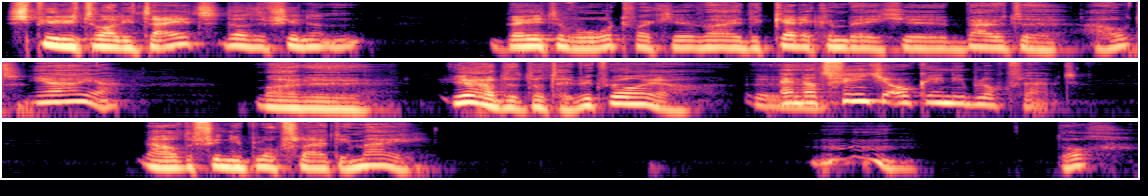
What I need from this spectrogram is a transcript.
spiritualiteit, dat is misschien een beter woord. Wat je, waar je de kerk een beetje buiten houdt. Ja, ja. Maar eh, ja, dat, dat heb ik wel, ja. Eh, En dat vind je ook in die blokfluit? Nou, dat vindt die blokfluit in mij. Hmm. Toch?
